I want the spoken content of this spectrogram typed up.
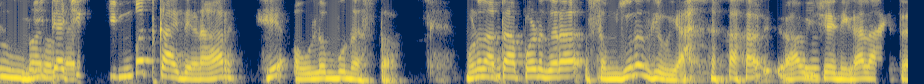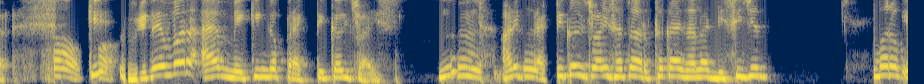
मी. त्याची किंमत काय देणार हे अवलंबून असतं. म्हणून आता आपण जरा समजूनच घेऊया. हा विषय निघाला आहे तर. हो, की. Whenever I am making a practical choice आणि. प्रॅक्टिकल चॉईस ह्याचा अर्थ काय झाला? डिसिजन बरोबर.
